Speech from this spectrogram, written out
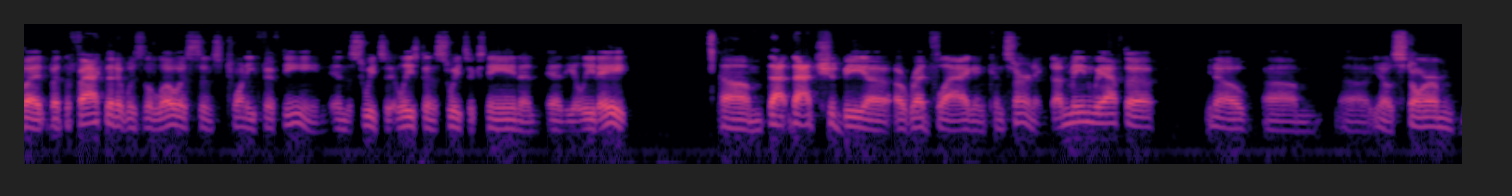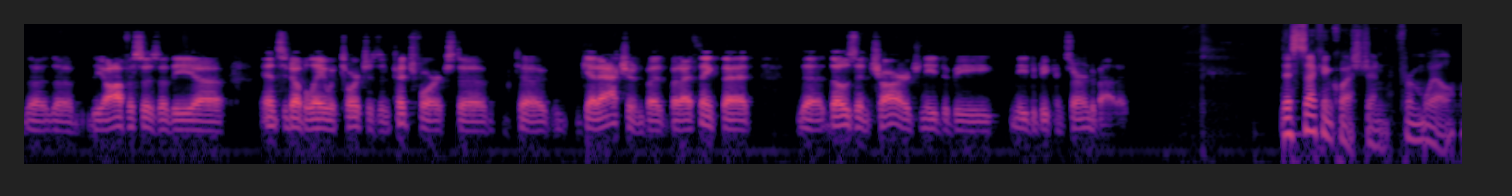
But but the fact that it was the lowest since 2015 in the sweets, at least in the Sweet 16 and, and the Elite Eight, um, that that should be a, a, red flag and concerning. Doesn't mean we have to, you know, um, uh, you know, storm the the, the offices of the uh, NCAA with torches and pitchforks to to get action. But but I think that the those in charge need to be need to be concerned about it. The second question from Will.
